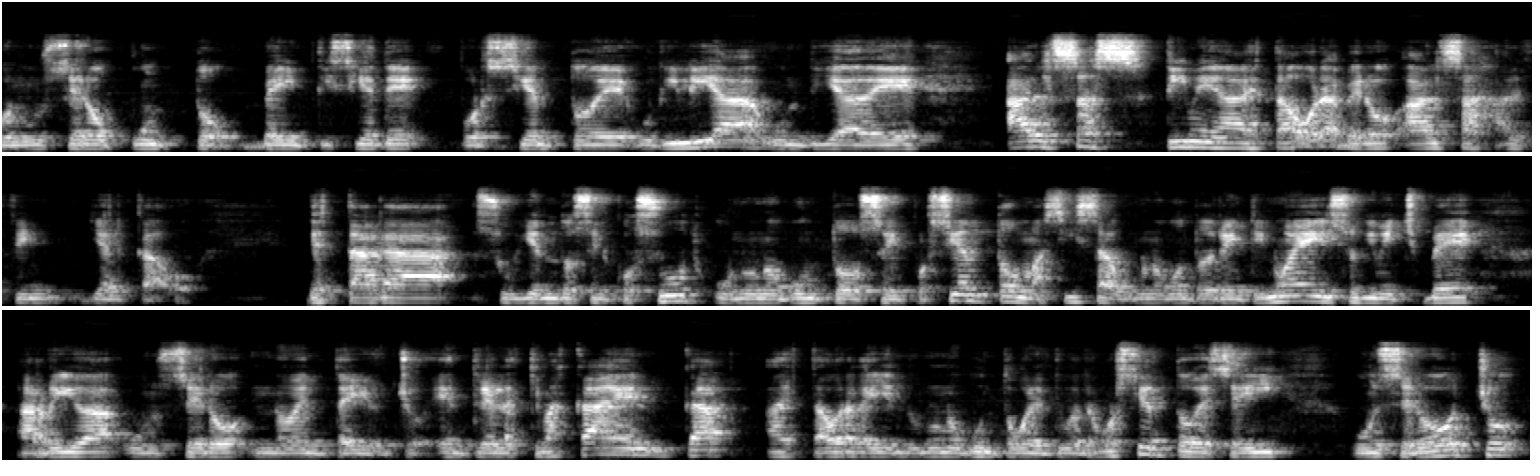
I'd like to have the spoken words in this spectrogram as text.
con un 0.27% de utilidad, un día de alzas tímidas a esta hora, pero alzas al fin y al cabo. Destaca subiendo Cencosud un 1.6%, Maciza un 1.39% y Sokimich B arriba un 0.98%. Entre las que más caen, CAP a esta hora cayendo un 1.44%, SI un 0.8%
